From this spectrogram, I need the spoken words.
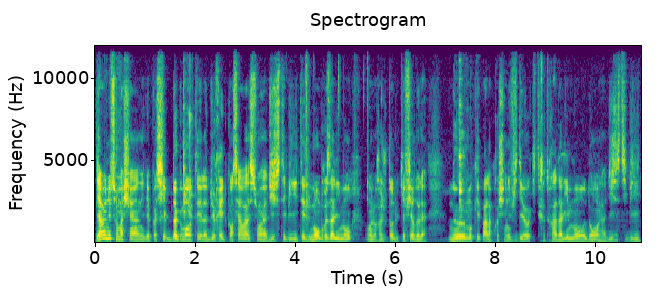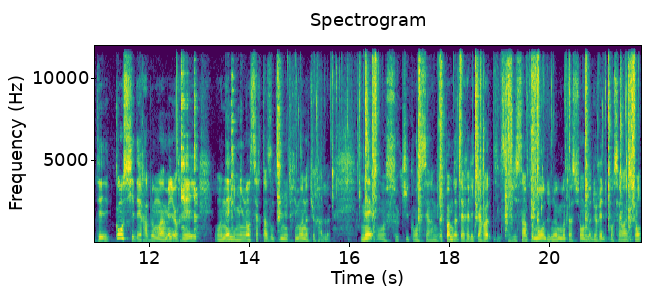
Bienvenue sur ma chaîne. Il est possible d'augmenter la durée de conservation et la digestibilité de nombreux aliments en leur ajoutant du kéfir de lait. Ne manquez pas la prochaine vidéo qui traitera d'aliments dont la digestibilité est considérablement améliorée en éliminant certains antinutriments naturels. Mais en ce qui concerne les pommes de terre et les carottes, il s'agit simplement d'une augmentation de la durée de conservation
